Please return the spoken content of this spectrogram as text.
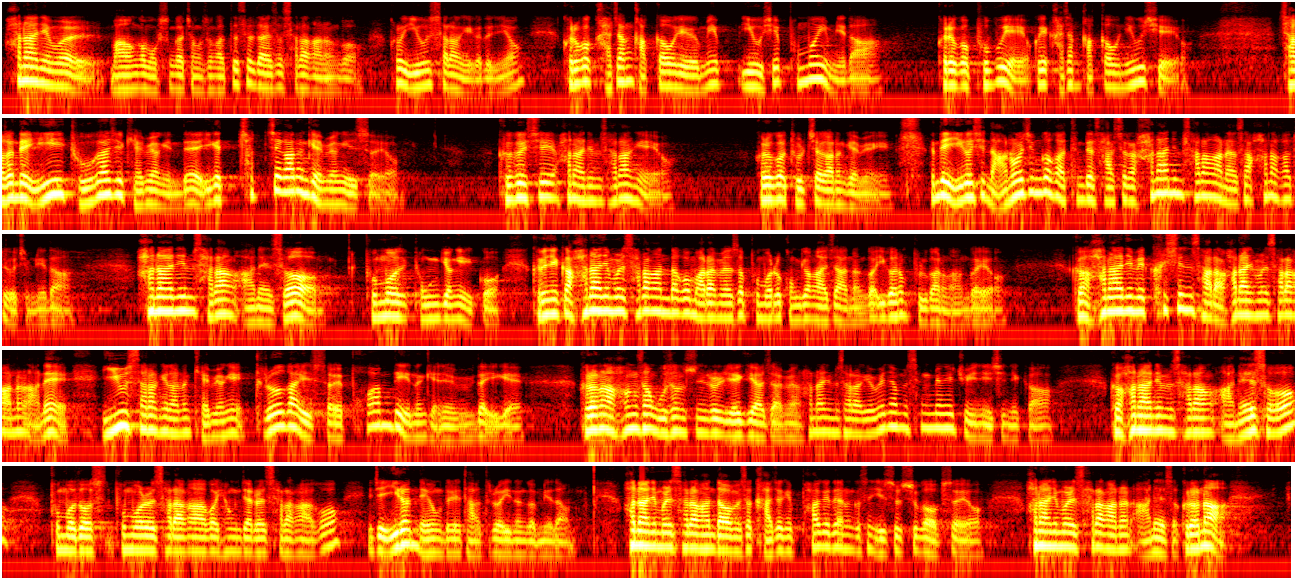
하나님을 마음과 목숨과 정성과 뜻을 다해서 사랑하는 거 그리고 이웃 사랑이거든요. 그리고 가장 가까운 이름이 이웃이 부모입니다. 그리고 부부예요. 그게 가장 가까운 이웃이에요. 자, 근데 이 두 가지 계명인데 이게 첫째 가는 계명이 있어요. 그것이 하나님 사랑이에요. 그리고 둘째 가는 계명이. 근데 이것이 나눠진 것 같은데 사실은 하나님 사랑 안에서 하나가 되어집니다. 하나님 사랑 안에서 부모 공경이 있고 그러니까 하나님을 사랑한다고 말하면서 부모를 공경하지 않는 거 이거는 불가능한 거예요. 그 하나님의 크신 사랑, 하나님을 사랑하는 안에 이웃 사랑이라는 계명이 들어가 있어요. 포함되어 있는 개념입니다. 이게. 그러나 항상 우선순위를 얘기하자면 하나님 사랑이 왜냐하면 생명의 주인이시니까 그 하나님 사랑 안에서 부모도 부모를 사랑하고 형제를 사랑하고 이제 이런 내용들이 다 들어 있는 겁니다. 하나님을 사랑한다 하면서 가정이 파괴되는 것은 있을 수가 없어요. 하나님을 사랑하는 안에서 그러나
